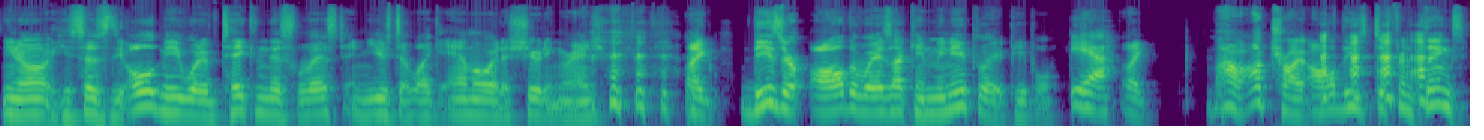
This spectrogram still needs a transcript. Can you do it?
you know, he says the old me would have taken this list and used it like ammo at a shooting range. like these are all the ways I can manipulate people. Yeah. Like, wow, I'll try all these different things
